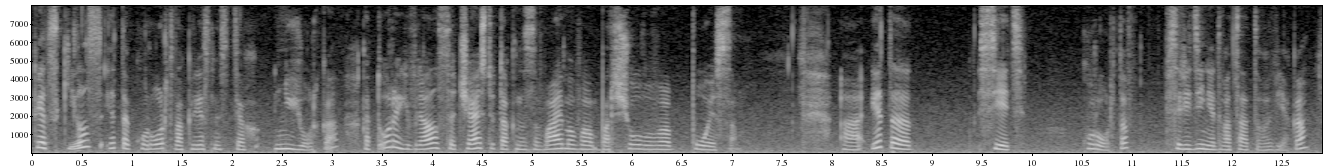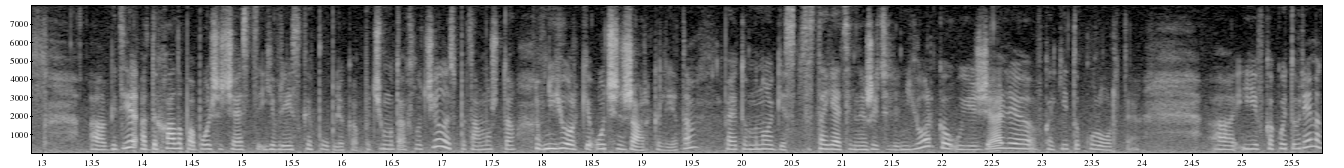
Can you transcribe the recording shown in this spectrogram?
Catskills – это курорт в окрестностях Нью-Йорка, который являлся частью так называемого борщевого пояса. А, это сеть курортов в середине 20 века, где отдыхала по большей части еврейская публика. Почему так случилось? Потому что в Нью-Йорке очень жарко летом, поэтому многие состоятельные жители Нью-Йорка уезжали в какие-то курорты. А, и в какое-то время,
